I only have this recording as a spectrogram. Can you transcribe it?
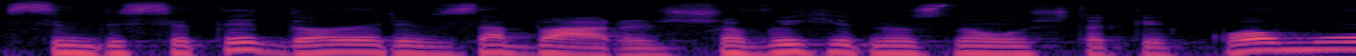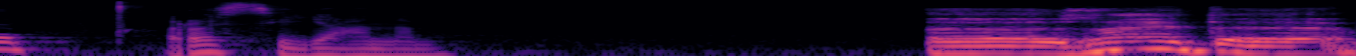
70 доларів за барель, що вигідно знову ж таки кому росіянам? Е, Знаєте,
